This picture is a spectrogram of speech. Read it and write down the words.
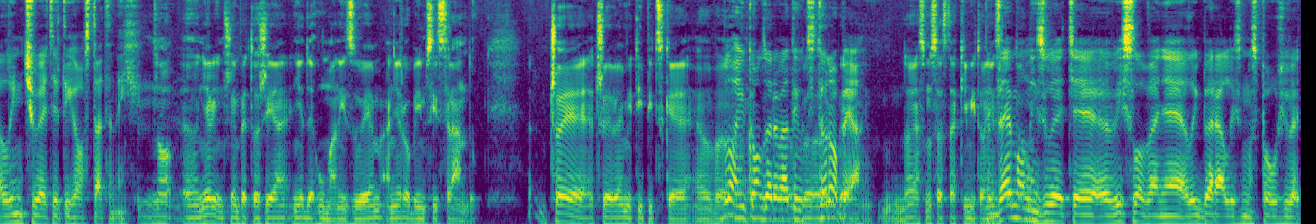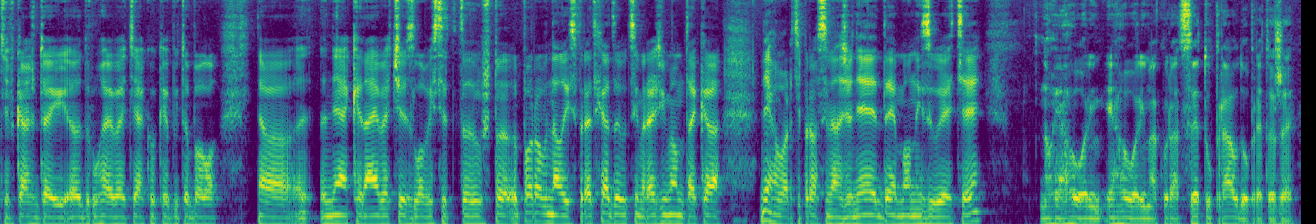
linčujete tých ostatných. No, e, nelinčujem, pretože ja nedehumanizujem a nerobím si srandu. Čo je, čo je veľmi typické v... Mnohí konzervatívci to robia. No ja som sa s takýmito nestretol. Demonizujete vyslovene, liberalizmus používate v každej e, druhej vete, ako keby to bolo e, nejaké najväčšie zlo. Vy ste to už porovnali s predchádzajúcim režimom, tak e, nehovorte prosím vás, že nedemonizujete. No ja hovorím, ja hovorím akurát svetú pravdu, pretože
